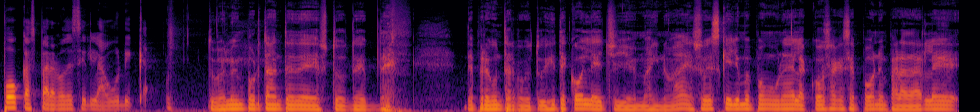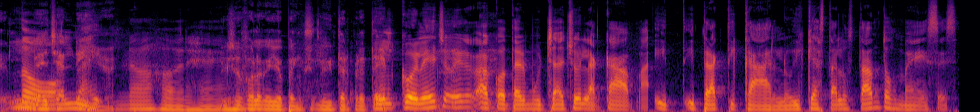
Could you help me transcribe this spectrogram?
pocas, para no decir la única. Tú ves lo importante de esto, de, preguntar, porque tú dijiste con leche, y yo me imagino, ah, eso es que yo me pongo una de las cosas que se ponen para darle leche al niño. no, Jorge. Eso fue lo que yo pensé, lo interpreté. El colecho es acotar al muchacho en la cama y, y, practicarlo, y que hasta los tantos meses.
